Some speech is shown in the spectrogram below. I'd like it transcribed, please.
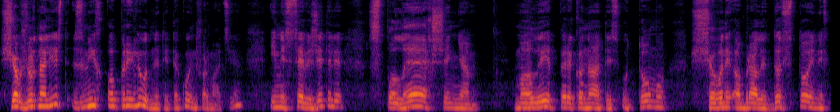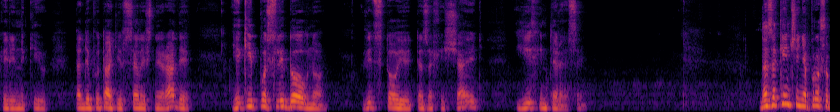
Щоб журналіст зміг оприлюднити таку інформацію, і місцеві жителі з полегшенням могли переконатись у тому, що вони обрали достойних керівників та депутатів селищної ради, які послідовно відстоюють та захищають їх інтереси. На закінчення прошу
